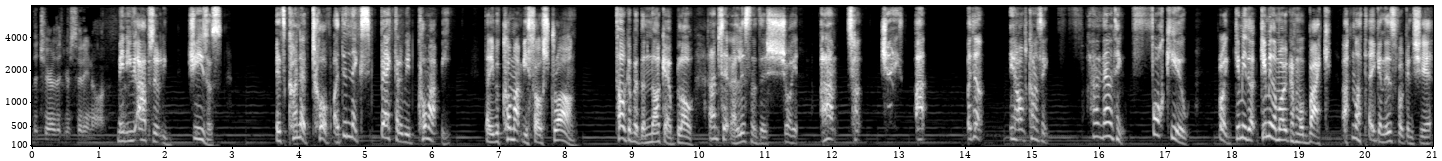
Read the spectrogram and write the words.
the chair that you're sitting on. I mean, he absolutely, Jesus. It's kind of tough. I didn't expect that he would come at me, that he would come at me so strong. Talk about the knockout blow. And I'm sitting there listening to this shit. And I'm so, jeez, I, I don't, you know, I was kind of saying, I don't think, fuck you. Right, give me the give me the microphone back. I'm not taking this fucking shit.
